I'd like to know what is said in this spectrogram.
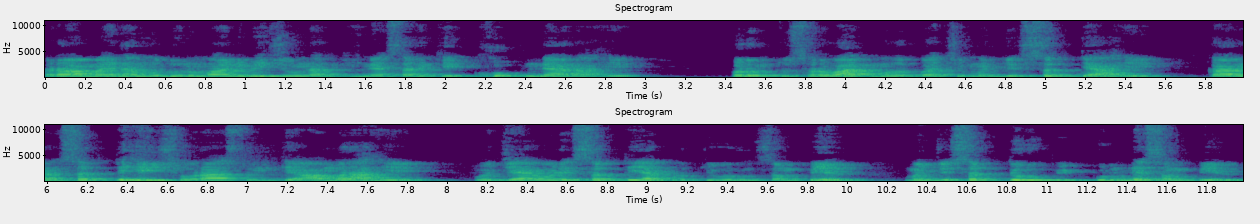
रामायणामधून मानवी जीवनात घेण्यासारखे खूप ज्ञान आहे परंतु सर्वात महत्त्वाचे म्हणजे सत्य आहे कारण सत्य हे ईश्वर असून ते अमर आहे व ज्यावेळेस सत्य या पृथ्वीवरून संपेल म्हणजे सत्यरूपी पुण्य संपेल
